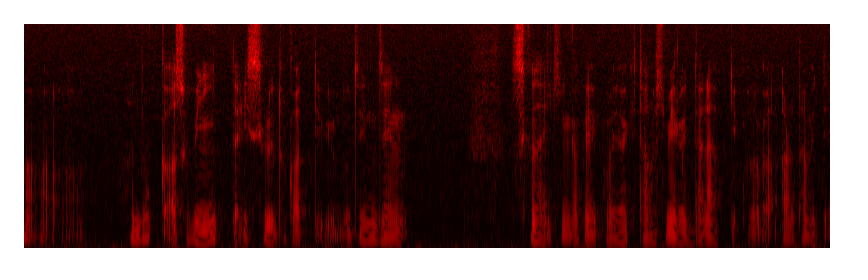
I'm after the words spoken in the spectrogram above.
まあどっか遊びに行ったりするとかっていうの全然少ない金額でこれだけ楽しめるんだなっていうことが改めて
